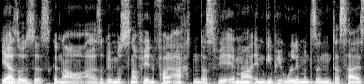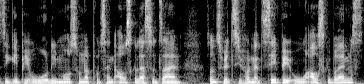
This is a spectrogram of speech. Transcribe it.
Ja, so ist es, genau. Also wir müssen auf jeden Fall achten, dass wir immer im GPU-Limit sind. Das heißt, die GPU, die muss 100% ausgelastet sein, sonst wird sie von der CPU ausgebremst.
